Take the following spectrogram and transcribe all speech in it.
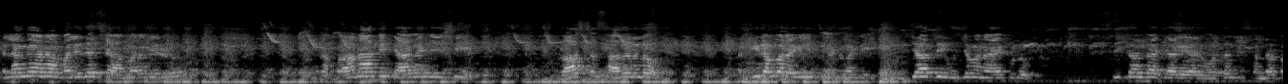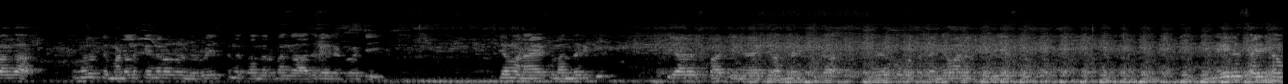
తెలంగాణ బలిదశ అమరవీరుడు నా ప్రాణాన్ని త్యాగం చేసి రాష్ట్ర సాధనలో అగ్గిరవ్వ రగిలించినటువంటి విద్యార్థి ఉద్యమ నాయకుడు శ్రీకాంతాచార్య గారి వర్ధంతి సందర్భంగా తుమ్మలూరు మండల కేంద్రంలో నిర్వహిస్తున్న సందర్భంగా హాజరైనటువంటి ఉద్యమ నాయకులందరికీ టీఆర్ఎస్ పార్టీ నాయకులందరికీ కూడా హృదయపూర్వక ధన్యవాదాలు తెలియజేస్తూ నేను సైతం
